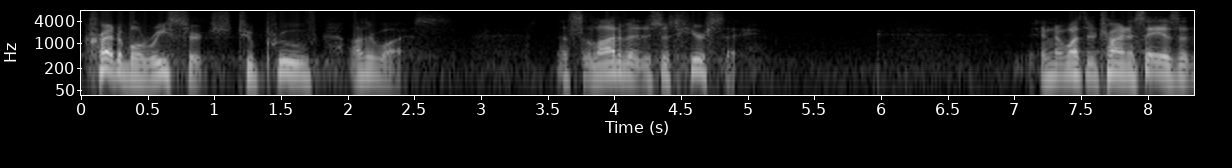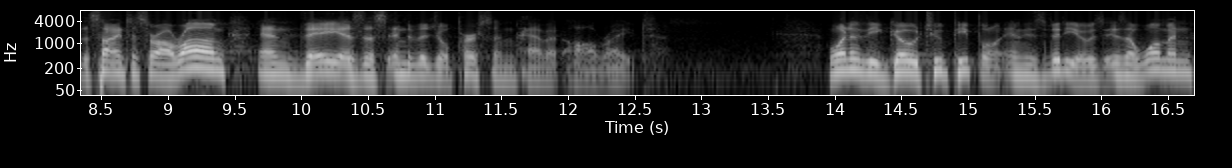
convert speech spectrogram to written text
credible research to prove otherwise. That's a lot of it is just hearsay. And what they're trying to say is that the scientists are all wrong and they, as this individual person, have it all right. One of the go to people in these videos is a woman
